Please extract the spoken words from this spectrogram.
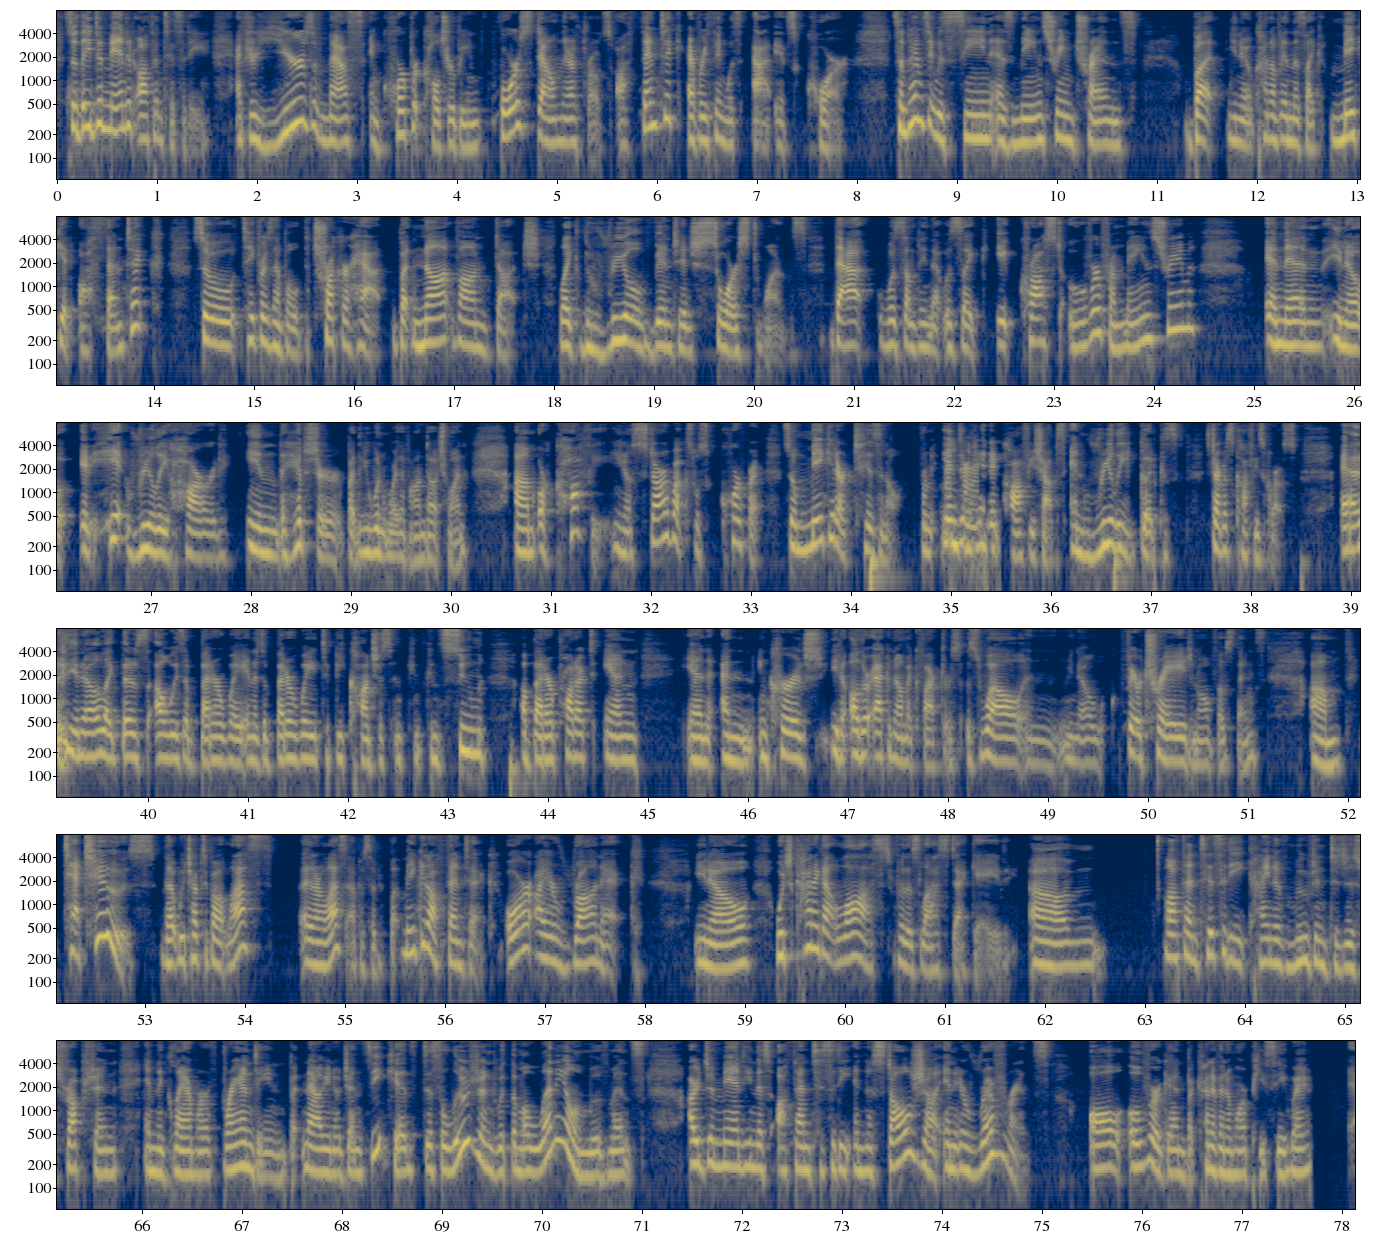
so they demanded authenticity. After years of mass and corporate culture being forced down their throats, authentic everything was at its core. Sometimes it was seen as mainstream trends, but you know, kind of in this like make it authentic. So take for example the trucker hat, but not Von Dutch, like the real vintage sourced ones. That was something that was like it crossed over from mainstream and then you know it hit really hard in the hipster, but you wouldn't wear the Von Dutch one. Um, or coffee, you know, Starbucks was corporate, so make it artisanal from mm-hmm. independent mm-hmm. coffee shops and really good because Starbucks coffee is gross, and you know, like there's always a better way, and there's a better way to be conscious and can consume a better product and and and encourage you know other economic factors as well, and you know, fair trade and all of those things. Um, tattoos that we talked about last in our last episode, but make it authentic or ironic, you know, which kind of got lost for this last decade. Um, authenticity kind of moved into disruption and the glamour of branding. But now, you know, Gen Z kids, disillusioned with the millennial movements, are demanding this authenticity and nostalgia and irreverence all over again, but kind of in a more PC way.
